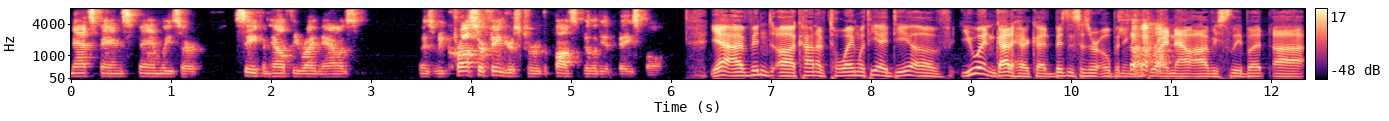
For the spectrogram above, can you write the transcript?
Nats fans' families are safe and healthy right now as as we cross our fingers for the possibility of baseball. Yeah, I've been uh, kind of toying with the idea of you went and got a haircut. Businesses are opening up right now, obviously, but uh,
